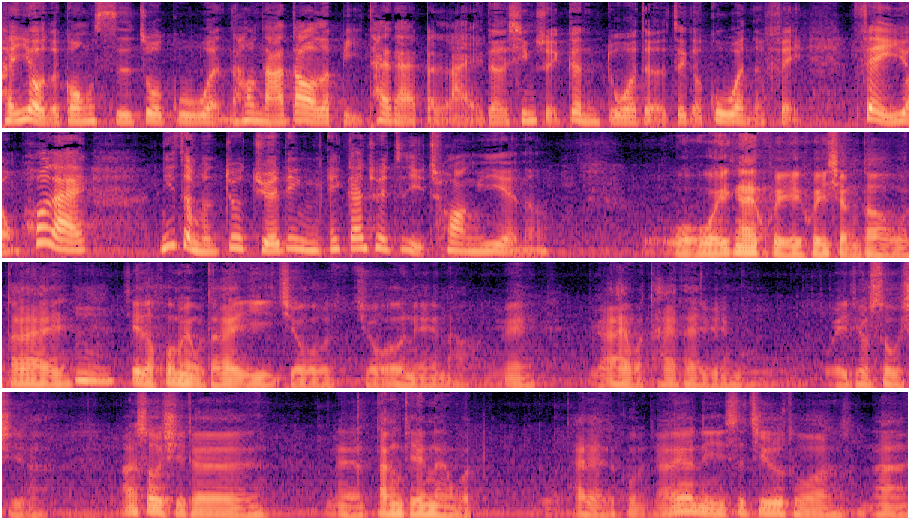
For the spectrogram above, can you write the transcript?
朋友的公司做顾问，然后拿到了比太太本来的薪水更多的这个顾问的费费用。后来你怎么就决定哎干脆自己创业呢？我我应该回回想到，我大概嗯接着后面我大概一九九二年哈，因为因为爱我太太的缘故，我也就受洗了。那受洗的那当天呢，我我太太就跟我讲：“哎呀，你是基督徒哦，那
